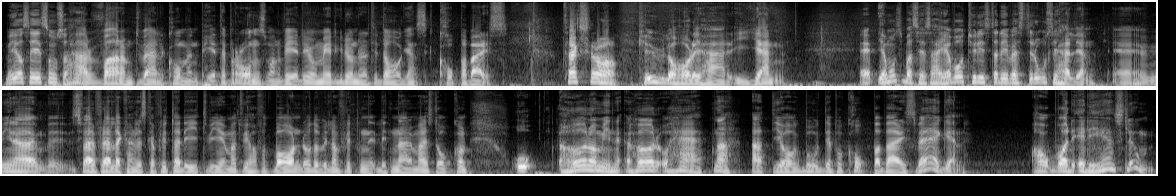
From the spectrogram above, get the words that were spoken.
Men jag säger som så här, varmt välkommen Peter Bronsman, VD och medgrundare till dagens Kopparbergs. Tack ska du ha. Kul att ha dig här igen. Eh, Jag måste bara säga så här, jag var och turistade i Västerås i helgen. Eh, Mina eh, svärföräldrar kanske ska flytta dit i och med att vi har fått barn då, då vill de flytta lite närmare Stockholm. Och hör, om min, hör och häpna att jag bodde på Kopparbergsvägen. Ja, var det, är det en slump?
